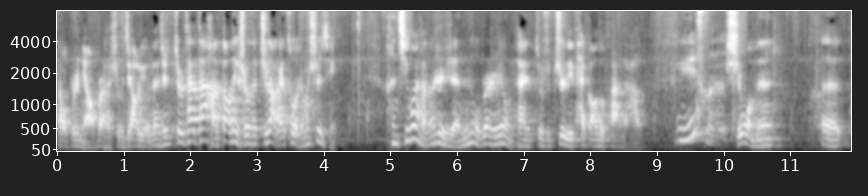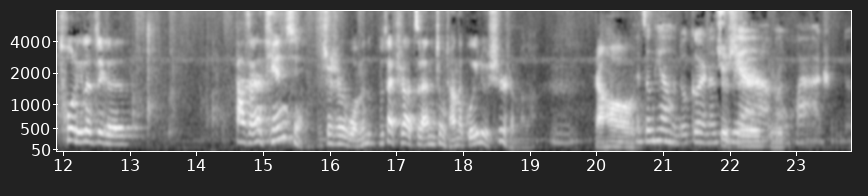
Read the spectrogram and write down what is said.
但我不是鸟，我不知道它是不是焦虑。但是就是它，它好像到那个时候，它知道该做什么事情。很奇怪，反倒是人，我不知道是因为我们太就是智力太高度发达了，愚蠢，使我们呃脱离了这个大自然的天性，就是我们不再知道自然的正常的规律是什么了。嗯然后，那增添了很多个人的自恋啊、文化啊什么的。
